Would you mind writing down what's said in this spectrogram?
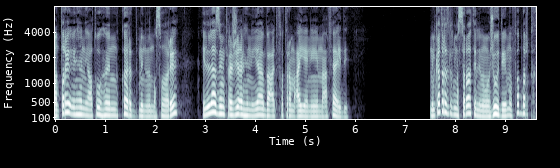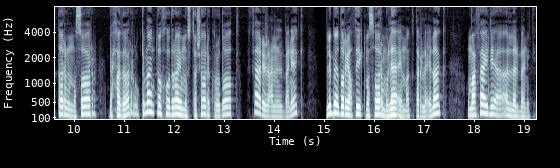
عن طريق إنهن يعطوهن قرض من المصاري اللي لازم ترجع لهن إياه بعد فترة معينة مع فايدة. من كثرة المسارات اللي موجودة مفضل تختار المسار بحذر وكمان تاخد رأي مستشار قروضات خارج عن البنك اللي بيقدر يعطيك مسار ملائم أكتر لإلك ومع فايدة أقل للبنك.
